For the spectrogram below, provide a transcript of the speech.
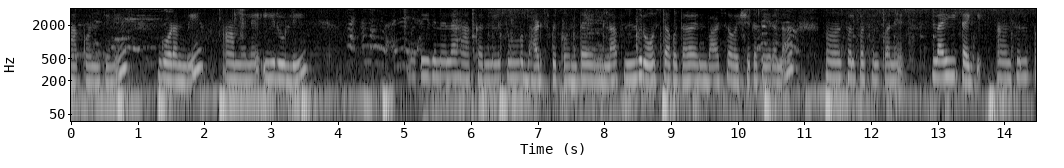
ಹಾಕ್ಕೊತೀನಿ. ಗೋಡಂಬಿ, ಆಮೇಲೆ ಈರುಳ್ಳಿ. ಮತ್ತು ಇದನ್ನೆಲ್ಲ ಹಾಕಾದ್ಮೇಲೆ ತುಂಬ ಬಾಡಿಸ್ಬೇಕು ಅಂತ ಏನಿಲ್ಲ. ಫುಲ್ ರೋಸ್ಟ್ ಆಗೋ ಥರ ಏನು ಬಾಡಿಸೋ ಅವಶ್ಯಕತೆ ಇರಲ್ಲ. ಸ್ವಲ್ಪ ಸ್ವಲ್ಪನೇ ಲೈಟಾಗಿ ಸ್ವಲ್ಪ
